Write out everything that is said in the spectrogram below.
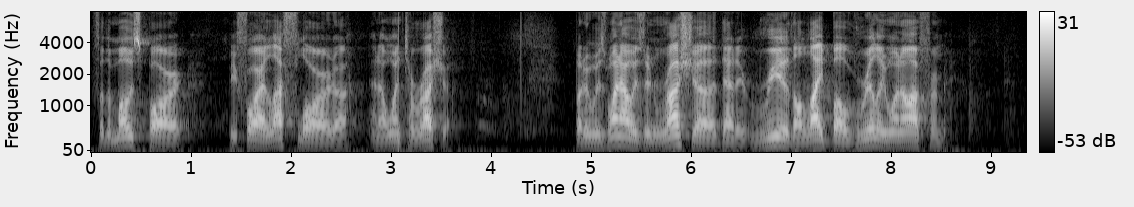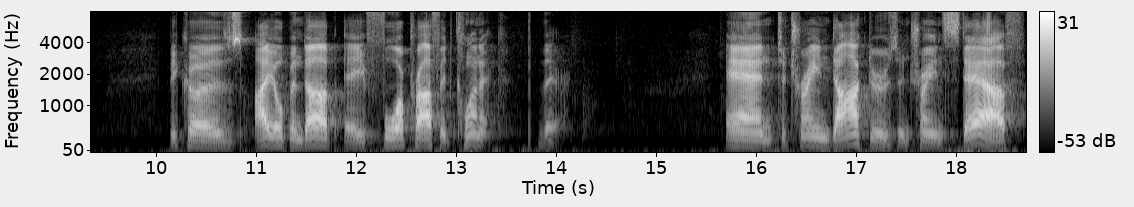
for the most part before I left Florida and I went to Russia. But it was when I was in Russia that it really, the light bulb really went off for me. Because I opened up a for profit clinic there. And to train doctors and train staff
